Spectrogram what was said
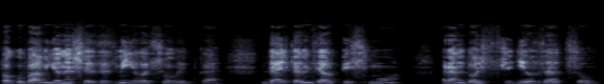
По губам юноши зазмеилась улыбка. Дальтон взял письмо. Рандольф следил за отцом.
